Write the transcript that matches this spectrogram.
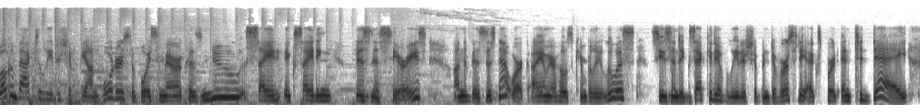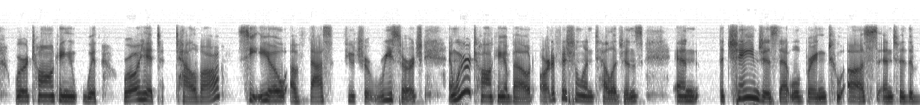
Welcome back to Leadership Beyond Borders, the Voice America's new site, exciting business series on the Business Network. I am your host, Kimberly Lewis, seasoned executive, leadership, and diversity expert. And today we're talking with Rohit Talwar, CEO of Fast Future Research. And we were talking about artificial intelligence and the changes that will bring to us and to the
